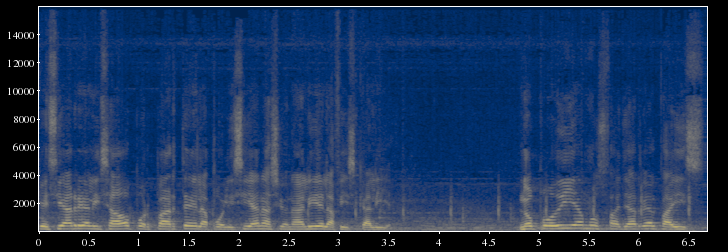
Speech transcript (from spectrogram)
que se ha realizado por parte de la Policía Nacional y de la Fiscalía. No podíamos fallarle al país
